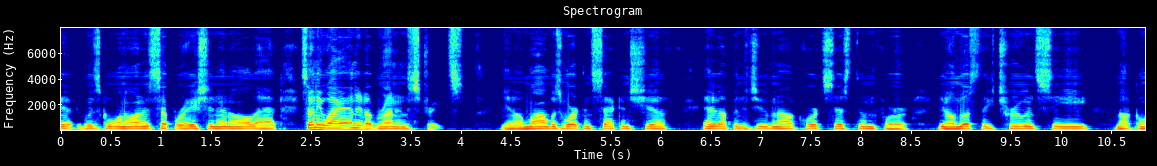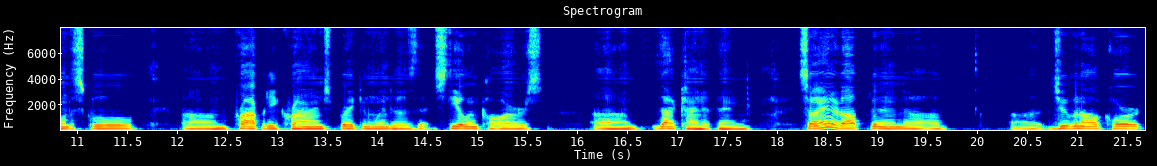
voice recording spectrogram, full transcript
that was going on, a separation and all that. So anyway, I ended up running the streets. You know, mom was working second shift, ended up in the juvenile court system for, you know, mostly truancy, not going to school, um, property crimes, breaking windows, that stealing cars, um, that kind of thing. So I ended up in uh, uh, juvenile court,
